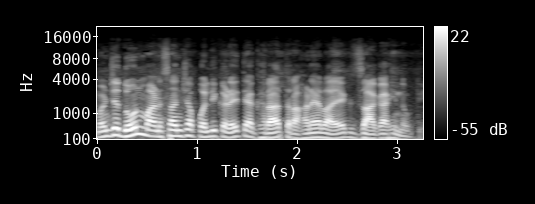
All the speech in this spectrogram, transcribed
म्हणजे दोन माणसांच्या पलीकडे त्या घरात राहण्यालायक जागाही नव्हती.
